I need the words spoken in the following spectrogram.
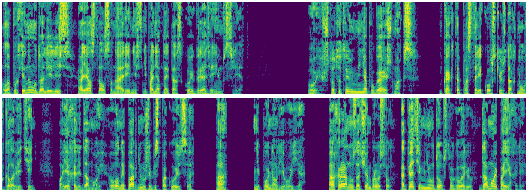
Лопухины удалились, а я остался на арене с непонятной тоской, глядя им вслед. «Ой, что-то ты меня пугаешь, Макс». Как-то по-стариковски вздохнул в голове тень. «Поехали домой. Вон и парни уже беспокоятся». «А?» — не понял его я. «Охрану зачем бросил? Опять им неудобства, говорю. Домой поехали».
